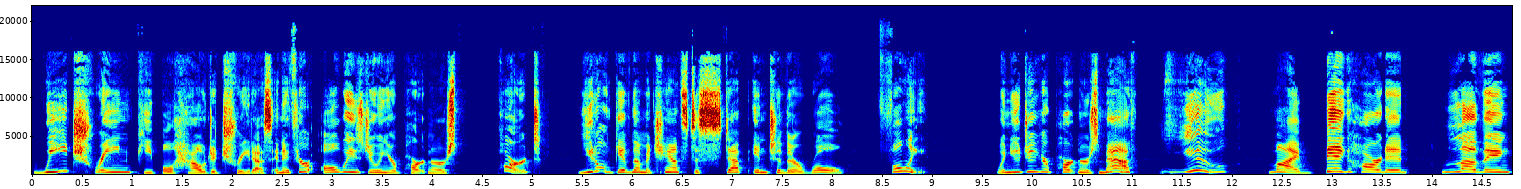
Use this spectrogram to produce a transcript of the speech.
we train people how to treat us. And if you're always doing your partner's part, you don't give them a chance to step into their role fully. When you do your partner's math, you, my big hearted, loving,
